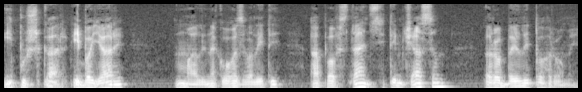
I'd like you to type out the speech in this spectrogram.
І Пушкар, і бояри мали на кого звалити, а повстанці тим часом робили погроми.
